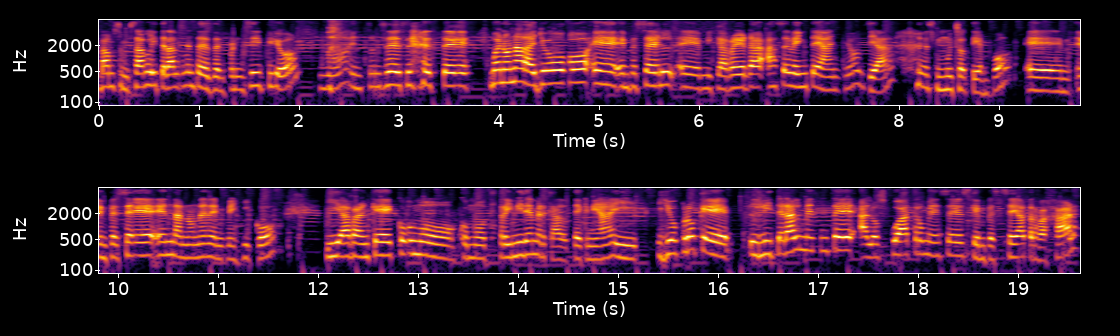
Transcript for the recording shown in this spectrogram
vamos a empezar literalmente desde el principio, ¿no? Entonces, este, bueno, nada, yo eh, empecé eh, mi carrera hace 20 años ya, es mucho tiempo. Em, empecé en Danone de México y arranqué como, como trainee de mercadotecnia y, y, yo creo que literalmente a los cuatro meses que empecé a trabajar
